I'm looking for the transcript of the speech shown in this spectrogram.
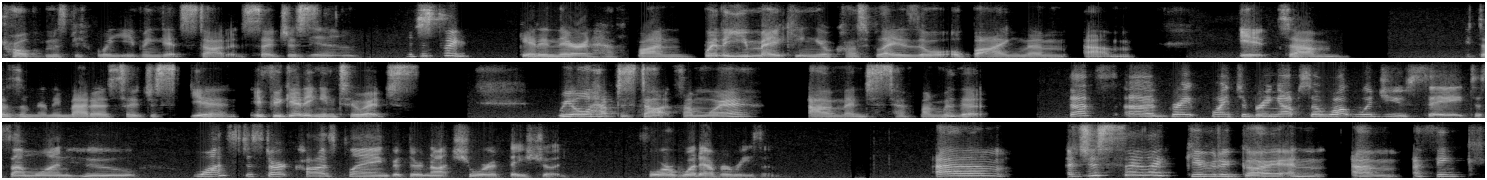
problems before you even get started. So just Yeah. just like get in there and have fun. Whether you're making your cosplays or, or buying them, um, it um, it doesn't really matter. So just yeah, if you're getting into it, just we all have to start somewhere, um, and just have fun with it. That's a great point to bring up. So, what would you say to someone who wants to start cosplaying, but they're not sure if they should for whatever reason? Um, I just say like give it a go, and um, I think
